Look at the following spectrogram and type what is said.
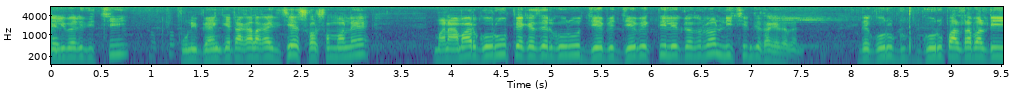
ডেলিভারি দিচ্ছি। উনি ব্যাংকে টাকা লাগাই দিচ্ছে সসম্মানে। মানে আমার গরু প্যাকেজের গরু যে যে ব্যক্তি লিখলেন নিশ্চিন্তে থাকে যাবেন। যে গরু গরু পাল্টাপাল্টি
